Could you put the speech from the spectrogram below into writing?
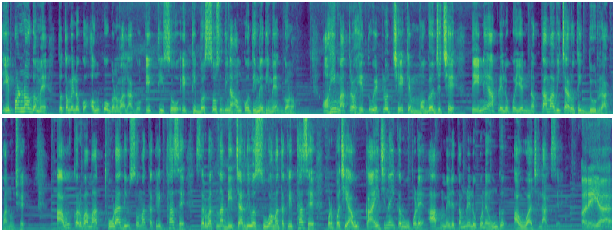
એ પણ ન ગમે તો તમે લોકો અંકો ગણવા લાગો. એકથી સો, એકથી બસો સુધીના અંકો ધીમે ધીમે ગણો. અહીં માત્ર હેતુ એટલો જ છે કે મગજ છે તેને આપણે લોકોએ નકામા વિચારોથી દૂર રાખવાનું છે. આવું કરવામાં થોડા દિવસોમાં તકલીફ થશે, શરૂઆતના બે ચાર દિવસ સૂવામાં તકલીફ થશે, પણ પછી આવું કાંઈ જ નહીં કરવું પડે, આપમેળે તમને લોકોને ઊંઘ આવવા જ લાગશે. અરે યાર,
